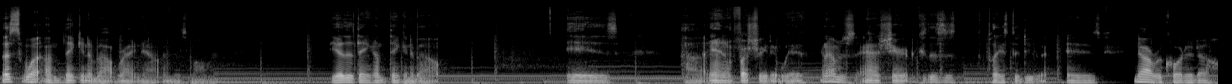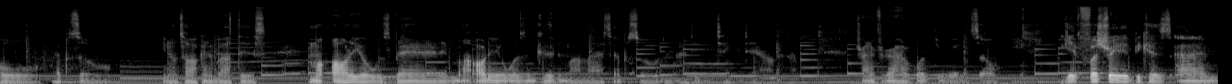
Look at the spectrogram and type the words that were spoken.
that's what I'm thinking about right now in this moment. The other thing I'm thinking about is, uh, and I'm frustrated with, and I'm just gonna share it because this is the place to do it. Is you know I recorded a whole episode, you know, talking about this. My audio was bad, and my audio wasn't good in my last episode, and I didn't take it trying to figure out how to work through it, and so I get frustrated because I'm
